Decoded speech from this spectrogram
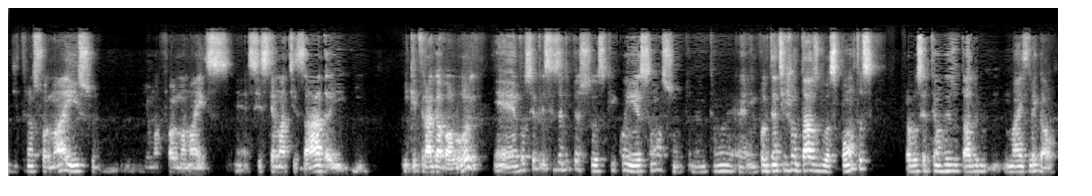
de transformar isso de uma forma mais é, sistematizada e, e, que traga valor, é, você precisa de pessoas que conheçam o assunto. Né? Então, é, é importante juntar as duas pontas para você ter um resultado mais legal.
